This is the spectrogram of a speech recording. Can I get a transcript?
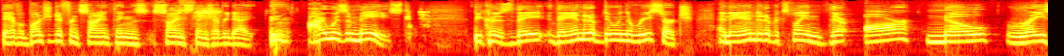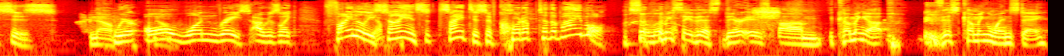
They have a bunch of different science things, science things every day. I was amazed because they they ended up doing the research and they ended up explaining there are no races. No, We're all one race. I was like, finally, science scientists have caught up to the Bible. so let me say this: there is um, coming up this coming Wednesday,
